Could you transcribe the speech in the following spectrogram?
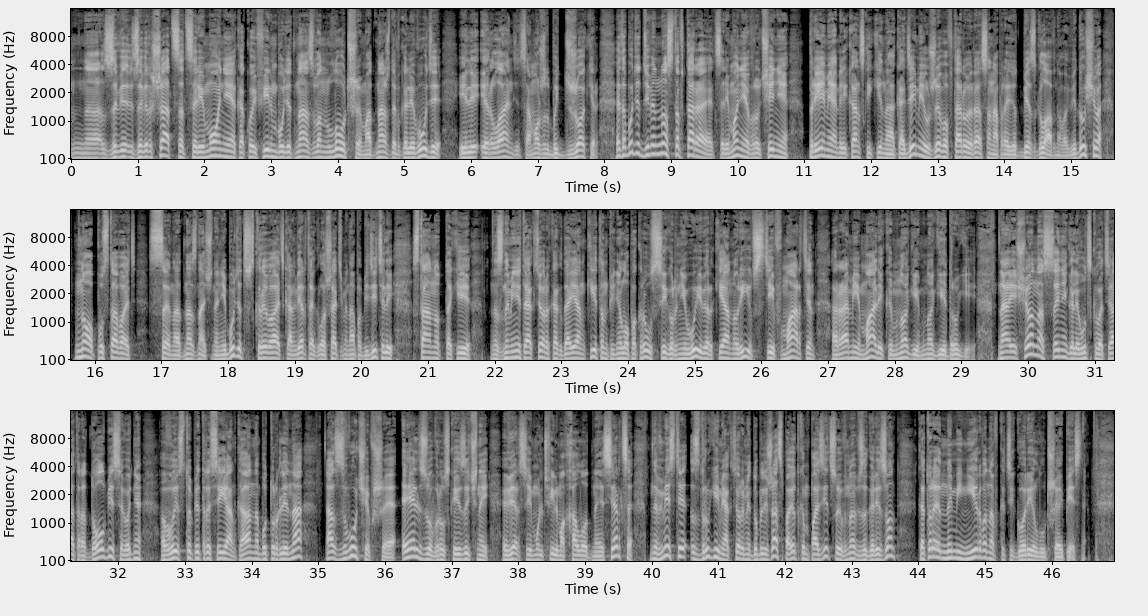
завершаться церемония, какой фильм будет назван лучшим «Однажды в Голливуде» или «Ирландец», а может быть «Джокер». Это будет 92-я церемония вручения премии Американской киноакадемии. Уже во второй раз она пройдет без главного ведущего, но пустовать сцена однозначно не будет. Вскрывать конверты оглашать имена победителей станут такие знаменитые актеры, как Дайан Китон, Пенелопа Круз, Сигурни Уивер, Киану Ривз, Стив Мартин, Рами Малик и многие-многие другие. А еще на сцене Голливудского театра «Долби» сегодня выступит россиянка Анна Бутурлина, озвучившая Эльзу в русскоязычной версии мультфильма «Холодное сердце», вместе с другими актерами дубляжа споет композицию «Вновь за горизонт», которая номинирована в категории «Лучшая песня».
